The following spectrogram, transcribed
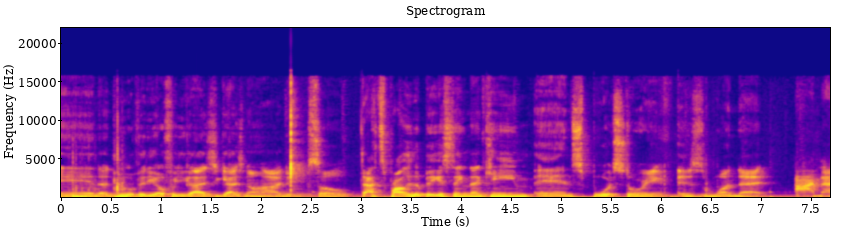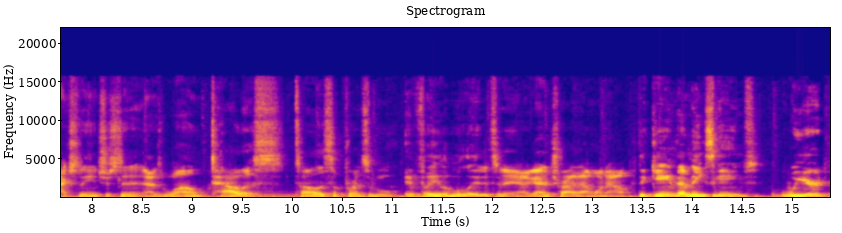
and uh, do a video for you guys. You guys know how i do. So that's probably the biggest thing that came and sports story is one that I'm actually interested in as well. Talos, Talos a Principle, available later today. I gotta try that one out. The game that makes games weird,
